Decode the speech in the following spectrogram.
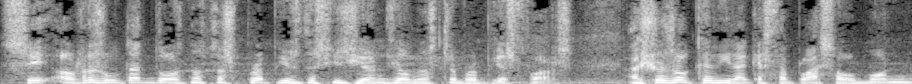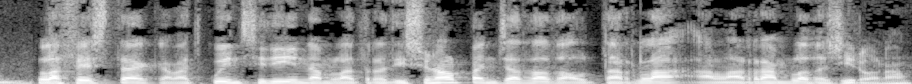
ser el resultat de les nostres pròpies decisions i el nostre propi esforç. Això és el que dirà aquesta plaça al món. La festa ha acabat coincidint amb la tradicional penjada del Tarlà a la Rambla de Girona.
